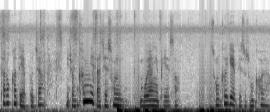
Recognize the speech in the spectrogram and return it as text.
타로 카드 예쁘죠? 이좀 큽니다. 제 손 모양에 비해서. 손 크기에 비해서 좀 커요.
